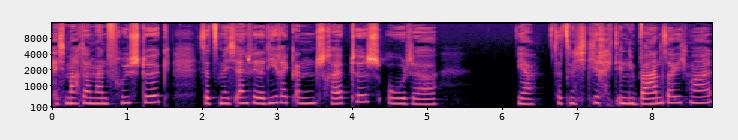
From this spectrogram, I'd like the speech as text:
ich mache dann mein Frühstück, setze mich entweder direkt an den Schreibtisch oder ja, setze mich direkt in die Bahn, sage ich mal,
